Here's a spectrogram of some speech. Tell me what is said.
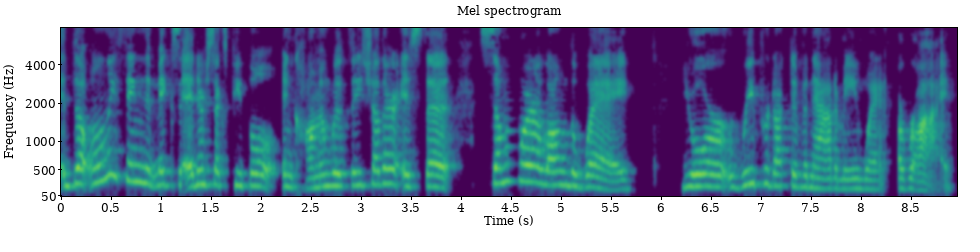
the only thing that makes intersex people in common with each other is that somewhere along the way, your reproductive anatomy went awry.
